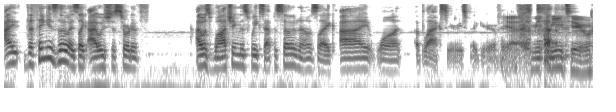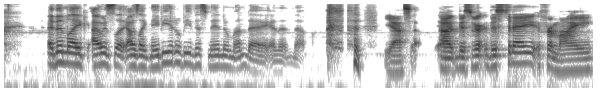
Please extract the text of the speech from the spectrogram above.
I the thing is though is like I was just sort of I was watching this week's episode and I was like I want a black series figure of him. Yeah, me, me too. And then like I was like I was like maybe it'll be this Mando Monday and then no. Yeah. So, yeah. Uh, this this today from my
